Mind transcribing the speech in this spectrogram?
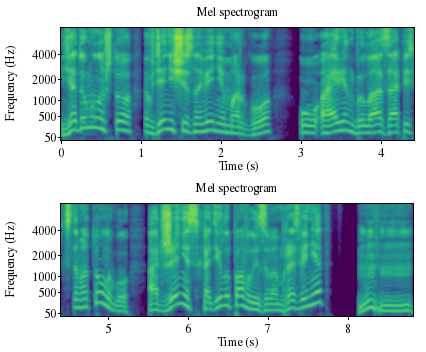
Я думала, что в день исчезновения Марго у Айрин была запись к стоматологу, а Дженнис ходила по вызовам, разве нет? Угу,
